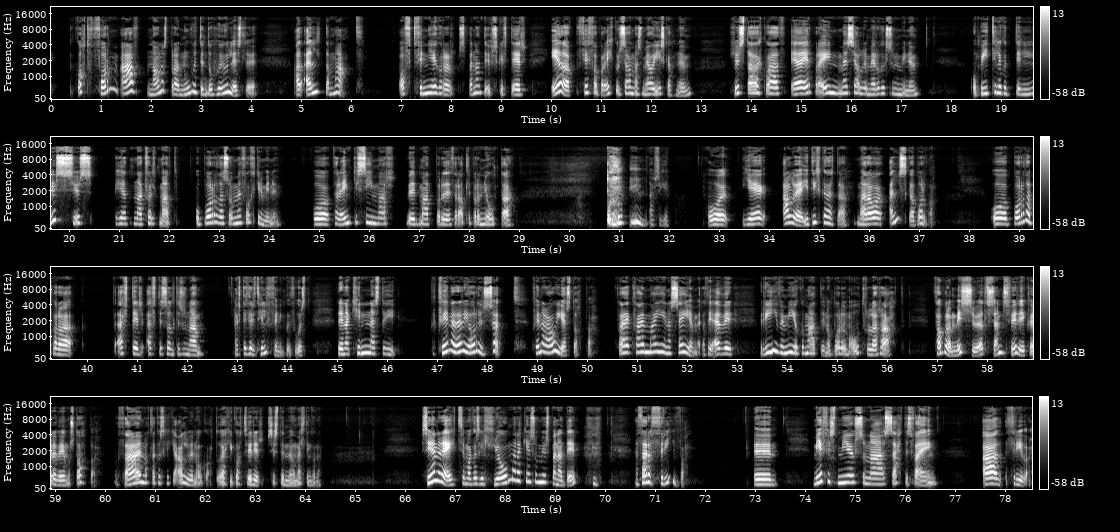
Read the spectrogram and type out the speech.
gott form af nánast bara núvitund og hugleislu að elda mat. Oft finn ég einhverjar spennandi uppskriftir eða fiffa bara einhverju sama sem ég á í ískapnum, hlusta á eitthvað eða er bara ein með sjálfur mér og hugsunum mínum og bý til eitthvað delicious hérna kvöldmat og borða svo með fólkinu mínu. Og það eru engir símar við matborðið, það eru allir bara að njóta afsaki og ég alveg, ég dýrka þetta. Maður á að elska að borða. Og borða bara eftir, eftir svolítið svona eftir þeirri tilfinningu þú veist, reyna að kynnast í hvenar er ég orðin sött? Hvenar á ég að stoppa? Hvað er, hvað er mægin að segja mér? Af því ef við rýfum í okkur matin og borðum ótrúlega rætt þá bara missum við öll sens fyrir hverja við erum að stoppa og það er náttúrulega kannski ekki alveg nóg gott og ekki gott fyrir systemi og meldinguna. Síðan er eitt sem að kannski hljómar ekki eins og mjög spennandi en það er að þrýfa. Um, mér finnst mjög svona satisfying að þrýfa.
